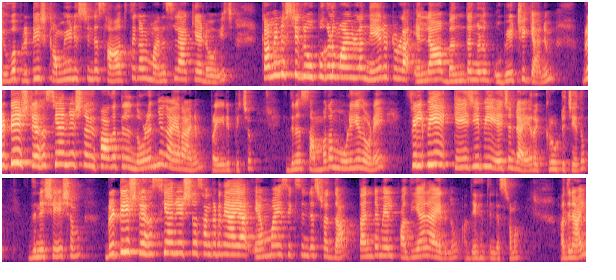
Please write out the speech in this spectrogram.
യുവ ബ്രിട്ടീഷ് കമ്മ്യൂണിസ്റ്റിന്റെ സാധ്യതകൾ മനസ്സിലാക്കിയ ഡോയിച്ച് കമ്മ്യൂണിസ്റ്റ് ഗ്രൂപ്പുകളുമായുള്ള നേരിട്ടുള്ള എല്ലാ ബന്ധങ്ങളും ഉപേക്ഷിക്കാനും ബ്രിട്ടീഷ് രഹസ്യാന്വേഷണ വിഭാഗത്തിൽ നുഴഞ്ഞു കയറാനും പ്രേരിപ്പിച്ചു. ഇതിന് സമ്മതം മൂളിയതോടെ ഫിൽബിയെ കെ ജി ബി ഏജന്റായി റിക്രൂട്ട് ചെയ്തു. ഇതിനുശേഷം ബ്രിട്ടീഷ് രഹസ്യാന്വേഷണ സംഘടനയായ എം ഐ സിക്സിന്റെ ശ്രദ്ധ തന്റെ മേൽ പതിയാനായിരുന്നു അദ്ദേഹത്തിന്റെ ശ്രമം. അതിനായി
